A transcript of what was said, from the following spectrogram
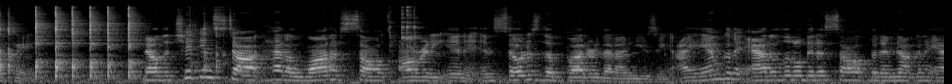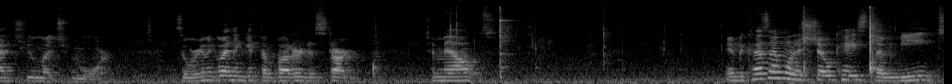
Okay, now the chicken stock had a lot of salt already in it, and so does the butter that I'm using. I am gonna add a little bit of salt, but I'm not gonna add too much more. So we're gonna go ahead and get the butter to start to melt. And because I want to showcase the meat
